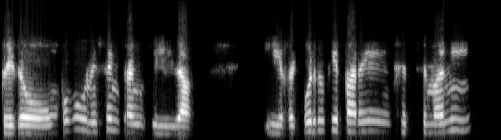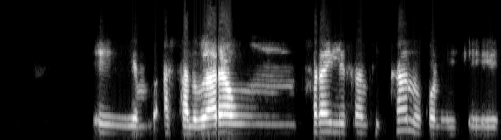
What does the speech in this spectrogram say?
pero un poco con esa intranquilidad. Y recuerdo que paré en Getsemaní eh, a saludar a un fraile franciscano con el que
